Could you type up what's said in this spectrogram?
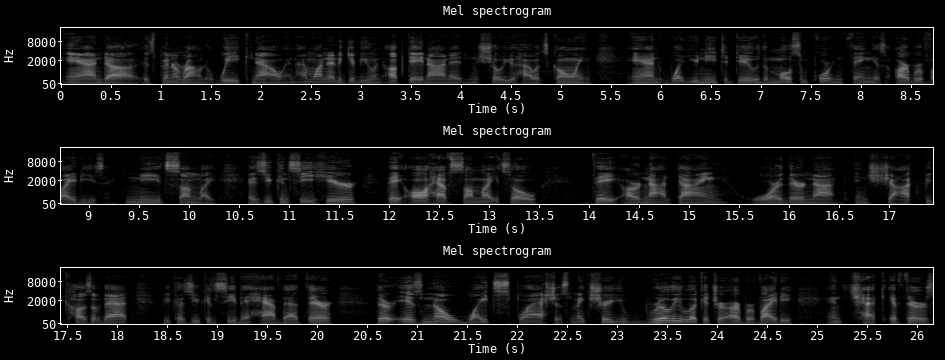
and uh, it's been around a week now and I wanted to give you an update on it and show you how it's going and what you need to do. The most important thing is arborvitaes need sunlight. As you can see here, they all have sunlight so they are not dying or they're not in shock because of that because you can see they have that there. There is no white splashes. Make sure you really look at your arborvitae and check if there's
